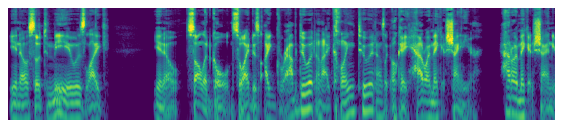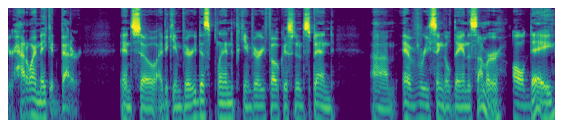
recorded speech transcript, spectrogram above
you know, so to me it was like, you know, solid gold. So I just I grabbed to it and I cling to it. I was like, okay, how do I make it shinier? How do I make it shinier? How do I make it better? And so I became very disciplined, became very focused, and would spend um, every single day in the summer, all day,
